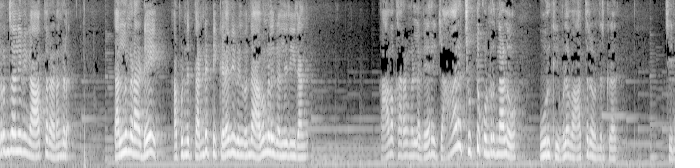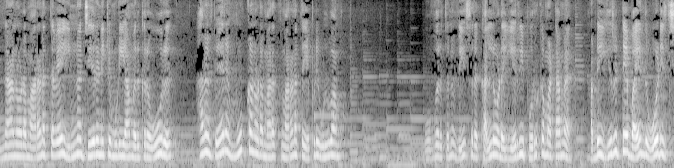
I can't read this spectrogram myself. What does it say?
எரிஞ்சாலும் இவங்க ஆத்தர் அடங்கல. தள்ளுங்கடா டேய் அப்படின்னு தண்டட்டி கிழவிகள் வந்து அவங்களுக்கு கல்லெறிகிறாங்க காவக்காரவங்கள வேற யாரை சுட்டு கொண்டிருந்தாலும் ஊருக்கு இவ்வளவு ஆத்திரம் வந்திருக்கிறாரு. சின்னானோட மரணத்தவே இன்னும் ஜீரணிக்க முடியாம இருக்கிற ஊரு அவன் பேர மூக்கனோட மர மரணத்தை எப்படி உள்வாங்கும்? ஒவ்வொருத்தனும் வீசுற கல்லோட எரி பொறுக்க மாட்டாம அப்படியே இருட்டே பயந்து ஓடிச்சு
